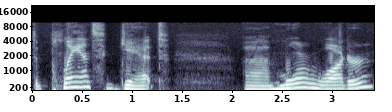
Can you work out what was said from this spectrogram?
the plants get uh, more water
